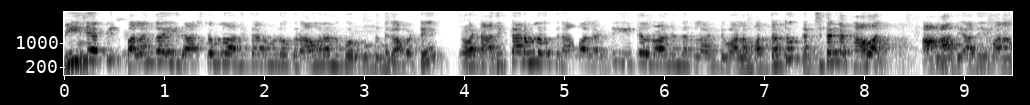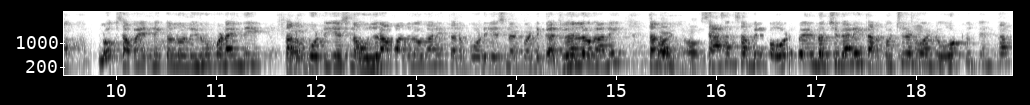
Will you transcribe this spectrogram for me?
బీజేపీ బలంగా ఈ రాష్ట్రంలో అధికారంలోకి రావాలని కోరుకుంటుంది కాబట్టి బట్ అధికారంలోకి రావాలంటే ఈటల రాజేందర్ లాంటి వాళ్ళ మద్దతు ఖచ్చితంగా కావాలి. ఆ- అది అది మనం లోక్సభ ఎన్నికల్లో నిరూపణైంది. తను పోటీ చేసిన హుజురాబాద్లో గానీ తను పోటీ చేసినటువంటి గజ్వేల్లో గానీ తను. శాసనసభ్యులకు ఓడిపోయి ఉండొచ్చు కానీ తనకు వచ్చినటువంటి ఓట్లు ఎంత?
